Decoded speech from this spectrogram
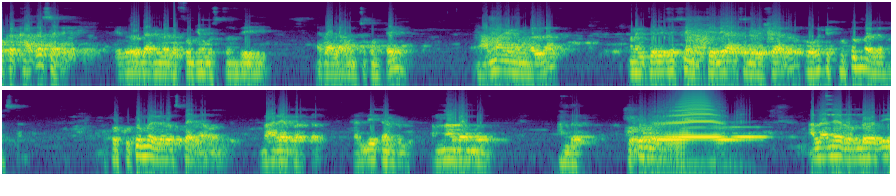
ఒక కథ సరే. ఏదో దాని వల్ల పుణ్యం వస్తుంది. అది అలా ఉంచుకుంటే రామాయణం వల్ల మనకి తెలియజేసిన తెలియాల్సిన విషయాలు ఒకటి కుటుంబ వ్యవస్థ. ఇప్పుడు కుటుంబ వ్యవస్థ ఎలా ఉంది? భార్యాభర్తలు. తల్లిదండ్రులు అన్నదమ్ములు అందరూ. కుటుంబ అలానే రెండవది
